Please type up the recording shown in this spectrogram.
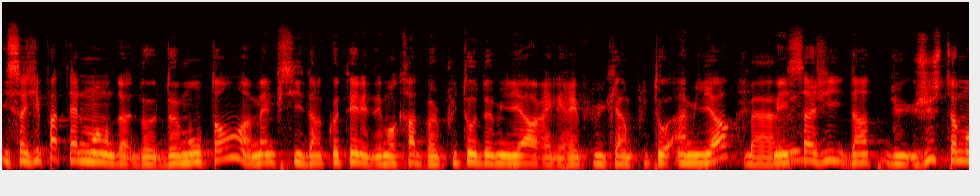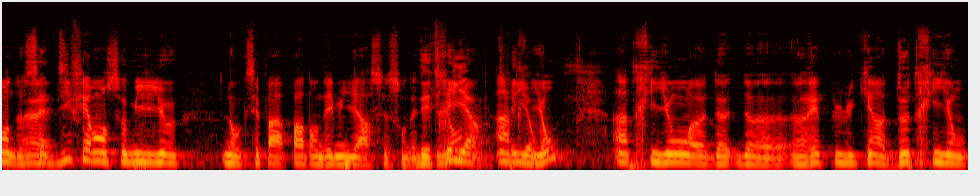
ne s'agit pas tellement de, de, de montants, même si d'un côté les démocrates veulent plutôt 2 milliards et les républicains plutôt 1 milliard. Bah mais oui. il s'agit justement de Ouais. cette différence au milieu. Donc c'est pas pardon des milliards, ce sont des, Des trillions. un trillion, un trillion euh, de, de républicains, deux trillions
